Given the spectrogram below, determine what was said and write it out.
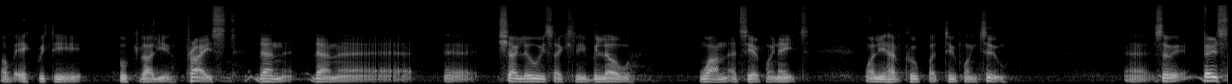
of equity book value priced, then Šiaulių uh, is actually below one at 0.8, while you have Coop at 2.2. Uh, so there is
